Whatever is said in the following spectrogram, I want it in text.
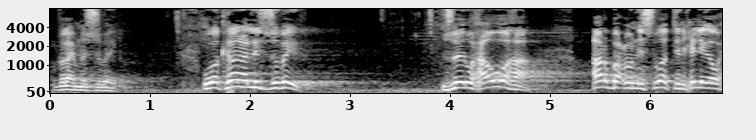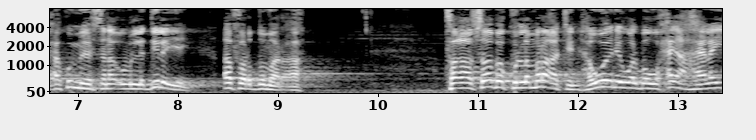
cabdullahi bn zubayr. Wa kaana lizubayr. Zubayr waxaa u ahaa arbacu niswatin xilligaa waxaa ku mehersanaa uu la dilayey afar dumar ah. Fa asaaba kula mra'atin haweenay walba waxay helay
